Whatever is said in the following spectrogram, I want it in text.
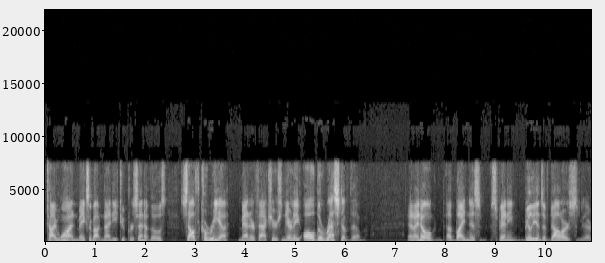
Taiwan makes about 92% of those. South Korea manufactures nearly all the rest of them. And I know uh, Biden is spending billions of dollars, uh,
